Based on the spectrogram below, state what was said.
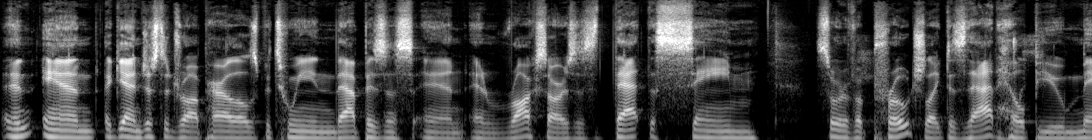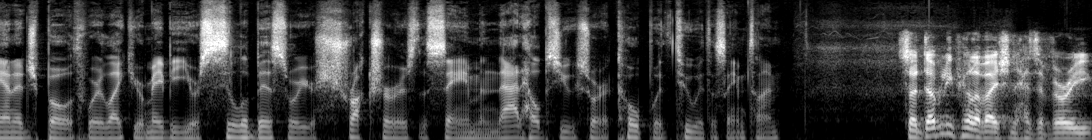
And and again, just to draw parallels between that business and and Rockstars, is that the same sort of approach? Like, does that help you manage both? Where like your maybe your syllabus or your structure is the same, and that helps you sort of cope with two at the same time. So WP Elevation has a very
